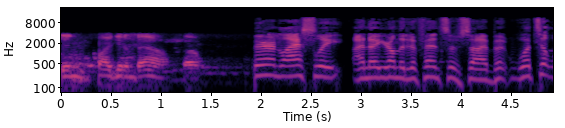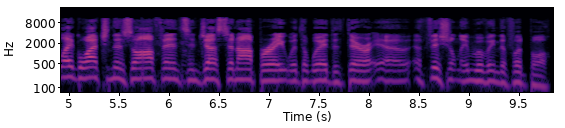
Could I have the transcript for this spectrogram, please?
didn't quite get him down. So. Baron, lastly, I know you're on the defensive side, but what's it like watching this offense and Justin operate with the way that they're uh, efficiently moving the football?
